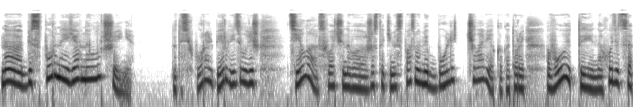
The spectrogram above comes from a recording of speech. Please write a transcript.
на бесспорное явное улучшение. Но до сих пор Альбер видел лишь тело, схваченного жестокими спазмами боли человека, который воет и находится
